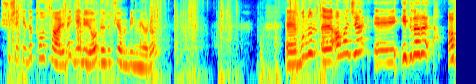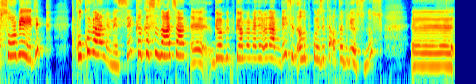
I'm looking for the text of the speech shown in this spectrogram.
Şu şekilde toz haline geliyor. Gözüküyor mu bilmiyorum. Ee, bunun e, amacı e, idrarı absorbe edip koku vermemesi. Kakası zaten e, gömüp gömmemeleri önemli değil. Siz alıp klozete atabiliyorsunuz. Ee,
